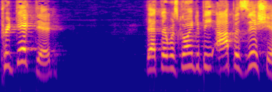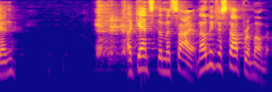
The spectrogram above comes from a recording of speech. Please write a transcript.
predicted that there was going to be opposition against the Messiah. Now, let me just stop for a moment.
